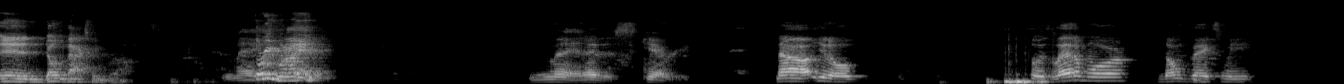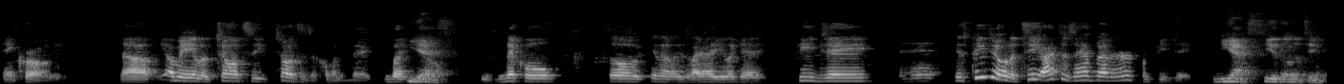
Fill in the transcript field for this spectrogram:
And don't back me, bro. Man. Three, Ryan. Man, that is scary. Now, you know, so it's Lattimore, Don't Vex Me, and Crawley. Now, I mean, look, Chauncey, Chauncey's a cornerback, but you yes. know, he's nickel. So, you know, it's like how you look at it. PJ, eh, is PJ on the team? I just have not heard from PJ. Yes, he is on the team.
